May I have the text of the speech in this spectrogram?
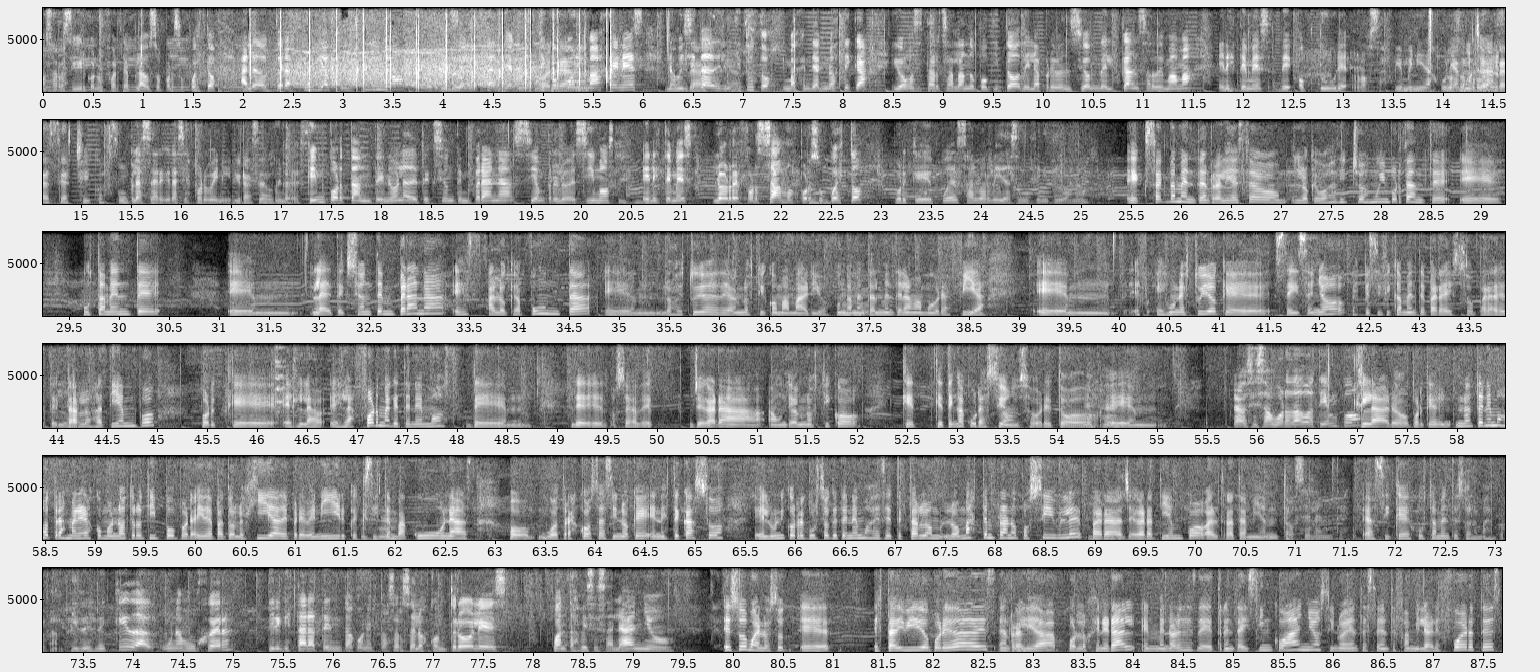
vamos a recibir con un fuerte aplauso, por supuesto, a la doctora Julia Coutinho, especialista en diagnóstico por imágenes. Nos visita desde el Instituto Imagen Diagnóstica y vamos a estar charlando un poquito de la prevención del cáncer de mama en este mes de octubre rosa. Bienvenida, Julia. Muchas gracias, chicos. Un placer, gracias por venir. Gracias a ustedes. qué importante, ¿no? La detección temprana, siempre lo decimos. En este mes lo reforzamos, por supuesto, porque puede salvar vidas en definitiva, ¿no? Exactamente, en realidad eso, lo que vos has dicho es muy importante. Eh, justamente em, la detección temprana es a lo que apunta em, los estudios de diagnóstico mamario, fundamentalmente la mamografía. Em, es, un estudio que se diseñó específicamente para eso, para detectarlos a tiempo, porque es la, es la forma que tenemos de, o sea, de llegar a, un diagnóstico que, tenga curación sobre todo. Claro, si es abordado a tiempo. Claro, porque no tenemos otras maneras como en otro tipo por ahí de patología, de prevenir, que existen vacunas o, u otras cosas, sino que en este caso el único recurso que tenemos es detectarlo lo más temprano posible para llegar a tiempo al tratamiento. Excelente. Así que justamente eso es lo más importante. ¿Y desde qué edad una mujer tiene que estar atenta con esto? ¿Hacerse los controles? ¿Cuántas veces al año? Eso, bueno, eso... Eh, Está dividido por edades, en realidad por lo general en menores de 35 años, si no hay antecedentes familiares fuertes,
